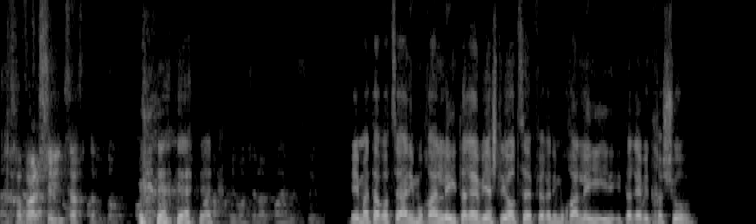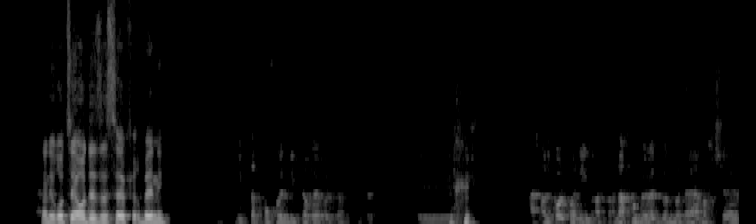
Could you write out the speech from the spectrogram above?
חבל שניצחת. אם אתה רוצה, אני מוכן להתערב, יש לי עוד ספר, אני מוכן להתערב איתך שוב. אני רוצה עוד איזה ספר, בני. אני קצת פוחד להתערב על זה, אני חושב. על כל פנים, אז אנחנו באמת במדעי המחשב,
